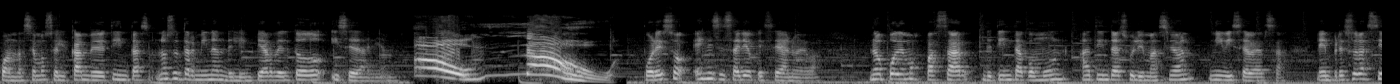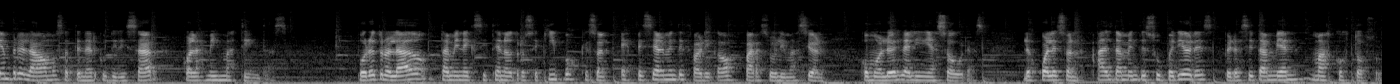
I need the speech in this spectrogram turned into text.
cuando hacemos el cambio de tintas no se terminan de limpiar del todo y se dañan. ¡Oh, no! Por eso es necesario que sea nueva. No podemos pasar de tinta común a tinta de sublimación ni viceversa. La impresora siempre la vamos a tener que utilizar con las mismas tintas. Por otro lado, también existen otros equipos que son especialmente fabricados para sublimación, como lo es la línea Souras, los cuales son altamente superiores, pero así también más costosos.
